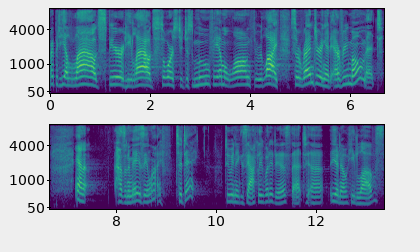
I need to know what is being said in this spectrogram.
Right, but he allowed spirit, he allowed source to just move him along through life, surrendering at every moment. And has an amazing life today, doing exactly what it is that, uh, you know, he loves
